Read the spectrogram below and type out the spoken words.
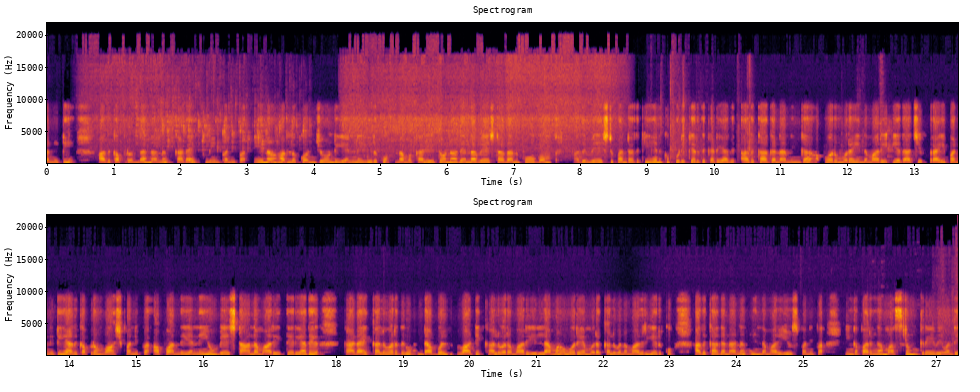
பண்ணிட்டு அதுக்கப்புறம் தான் நான் கடாய் க்ளீன் பண்ணிப்பேன். ஏன்னா அதில் கொஞ்சோண்டு எண்ணெய் இருக்கும். நம்ம கழுவிட்டோன்னா அதெல்லாம் வேஸ்ட்டாக தானே போகும். அது வேஸ்ட் பண்ணுறதுக்கு எனக்கு பிடிக்கிறது கிடையாது. அதுக்காக நான் இங்கே ஒரு முறை இந்த மாதிரி ஏதாச்சும் ஃப்ரை பண்ணிட்டு அதுக்கப்புறம் வாஷ் பண்ணிப்பேன். அப்போ அந்த எண்ணெயும் வேஸ்ட் ஆன மாதிரி தெரியாது. கடாய் கழுவுறதுக்கும் டபுள் வாட்டி கழுவுற மாதிரி இல்லாமல் ஒரே முறை கழுவுன மாதிரி இருக்கும். அதுக்காக நான் இந்த மாதிரி யூஸ் பண்ணிப்பேன். இங்கே பாருங்கள் மஷ்ரூம் கிரேவி வந்து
